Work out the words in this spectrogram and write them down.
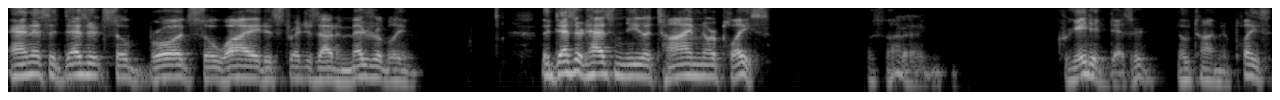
And it's a desert so broad, so wide, it stretches out immeasurably. The desert has neither time nor place. It's not a created desert, no time and place.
